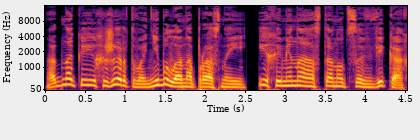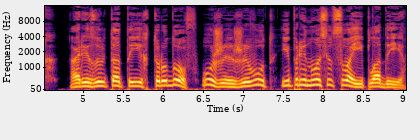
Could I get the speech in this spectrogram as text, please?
Однако их жертва не была напрасной, их имена останутся в веках, а результаты их трудов уже живут и приносят свои плоды.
